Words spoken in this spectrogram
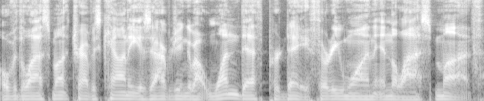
Over the last month, Travis County is averaging about one death per day, 31 in the last month.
